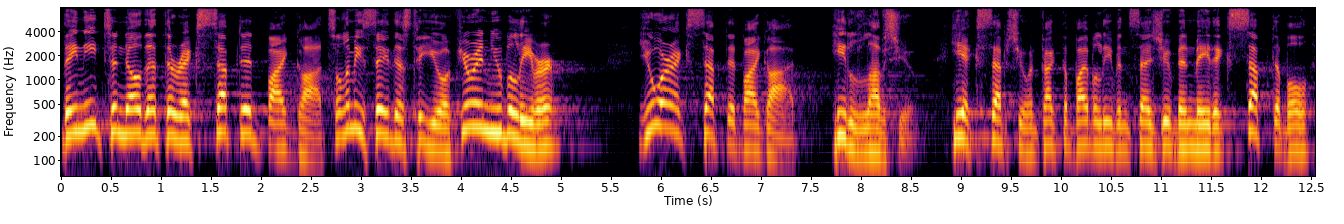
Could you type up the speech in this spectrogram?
they need to know that they're accepted by God. So let me say this to you. If you're a new believer, you are accepted by God. He loves you. He accepts you. In fact, the Bible even says you've been made acceptable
